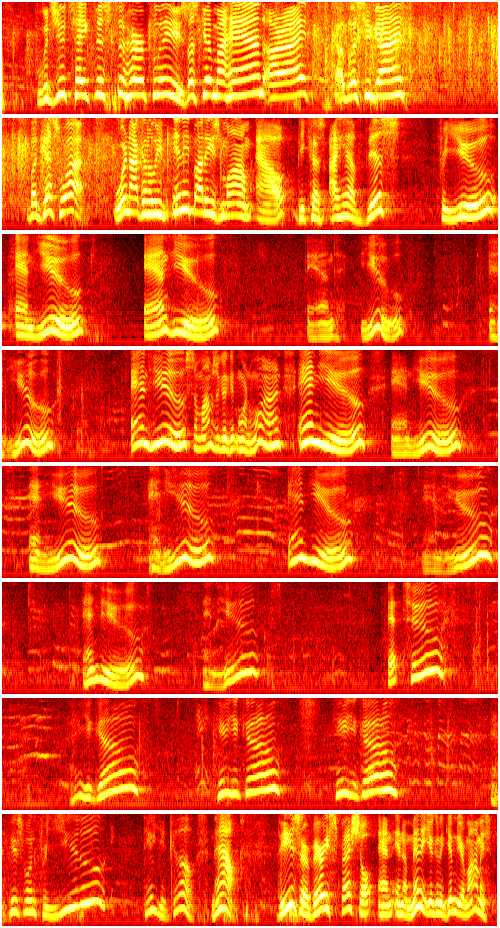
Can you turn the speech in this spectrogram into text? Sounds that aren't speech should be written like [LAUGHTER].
Would you take this to her, please? Let's give them a hand. All right. God bless you guys. But guess what? We're not going to leave anybody's mom out because I have this for you and you and you and you and you and you. Some moms are going to get more than one. And you and you and you and you and you and you and you, and you, et two. There you go. Here you go. Here you go. And here's one for you. There you go. Now, these are very special, and in a minute you're going to give them to your mommies.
